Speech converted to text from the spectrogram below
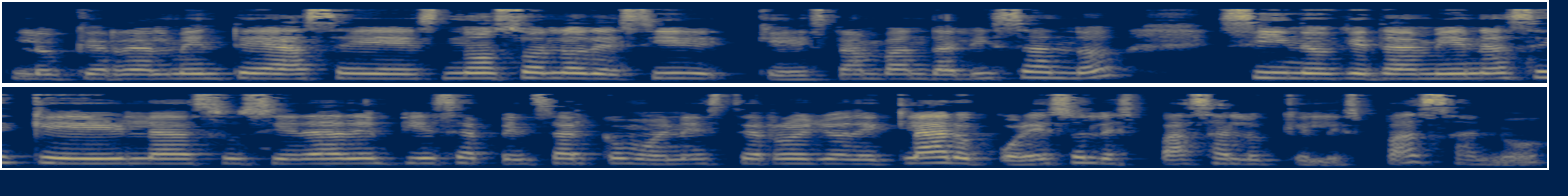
lo que realmente hace es no solo decir que están vandalizando, sino que también hace que la sociedad empiece a pensar como en este rollo de, claro, por eso les pasa lo que les pasa, ¿no?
